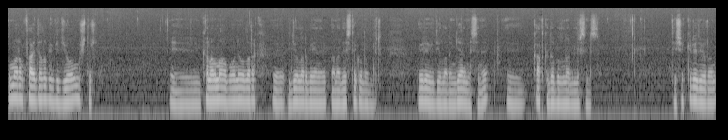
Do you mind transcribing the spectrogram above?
Umarım faydalı bir video olmuştur. Ee, kanalıma abone olarak e, videoları beğenerek bana destek olabilir. Böyle videoların gelmesine e, katkıda bulunabilirsiniz. Teşekkür ediyorum.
